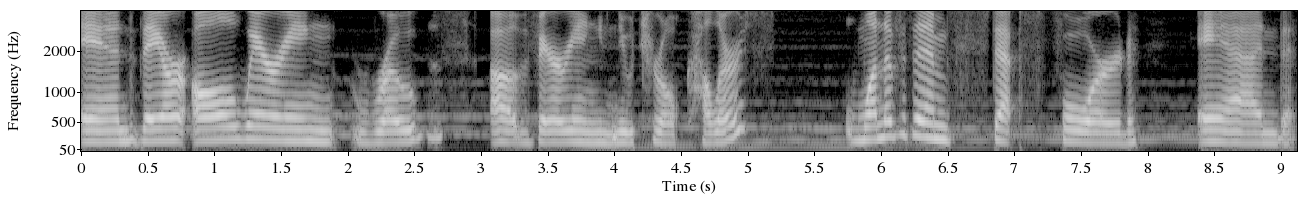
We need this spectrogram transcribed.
And they are all wearing robes of varying neutral colors. One of them steps forward and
